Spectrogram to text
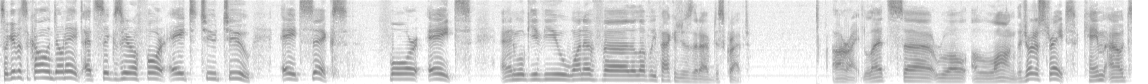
So give us a call and donate at 604-822-8648, and we'll give you one of uh, the lovely packages that I've described. All right, let's uh, roll along. The Georgia Straight came out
